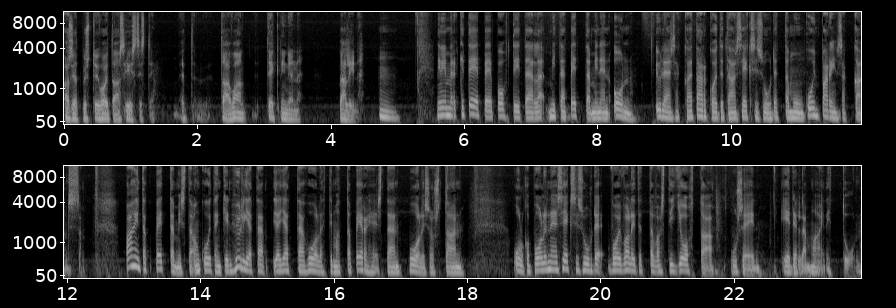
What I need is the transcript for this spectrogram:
asiat pystyy hoitamaan siististi. Että tämä on vaan tekninen väline. Mm. Nimimerkki TP pohtii täällä, mitä pettäminen on. Yleensä kai tarkoitetaan seksisuhdetta muun kuin parinsa kanssa. Pahinta pettämistä on kuitenkin hyljätä ja jättää huolehtimatta perheestään puolisostaan. Ulkopuolinen seksisuhde voi valitettavasti johtaa usein edellä mainittuun.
